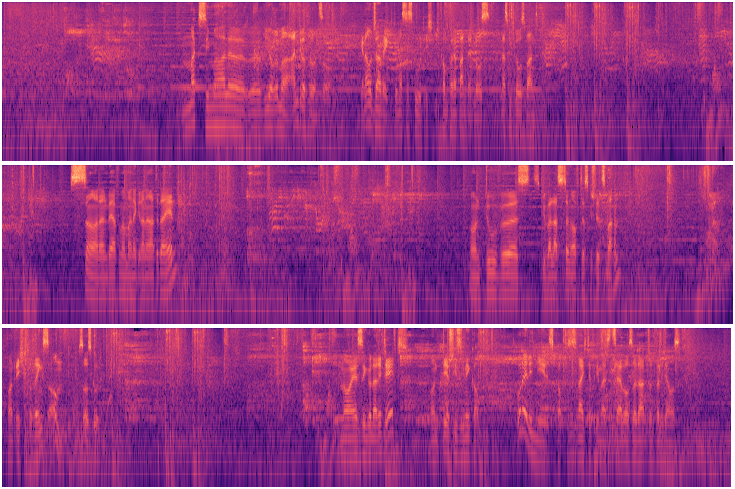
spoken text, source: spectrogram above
Maximale, äh, wie auch immer, Angriffe und so. Genau, Javik, du machst das gut. Ich, ich komme von der Wand nicht los. Lass mich los, Wand. So, dann werfen wir mal eine Granate dahin. Und du wirst Überlastung auf das Geschütz machen. Und ich bring's um. So ist gut. Neue Singularität. Und dir schieße ich in den Kopf. Oder in die Nähe des Kopfes. Das reicht ja für die meisten Cerberus-Soldaten schon völlig aus.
